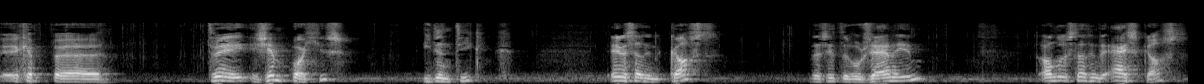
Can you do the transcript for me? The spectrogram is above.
Ik heb eh, twee jampotjes, identiek. De ene staat in de kast, daar zitten rozijnen in. Het andere staat in de ijskast,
